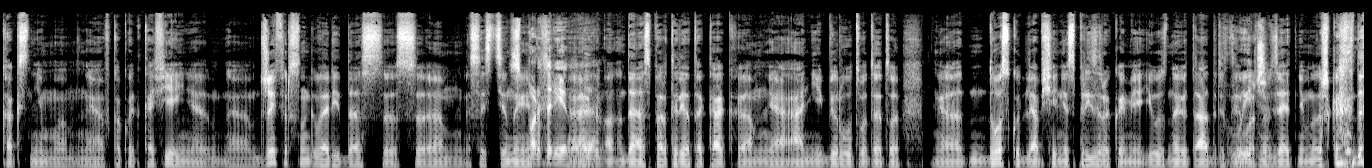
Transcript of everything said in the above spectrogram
как с ним э, в какой-то кофейне э, Джефферсон говорит, да, с, с, э, со стены. С портрета, Э, да. Да, с портрета, как э, они берут вот эту э, доску для общения с призраками и узнают адрес, где Уиджи. можно взять немножко, да,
